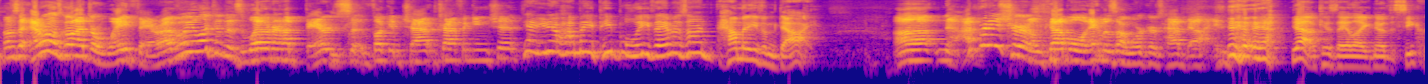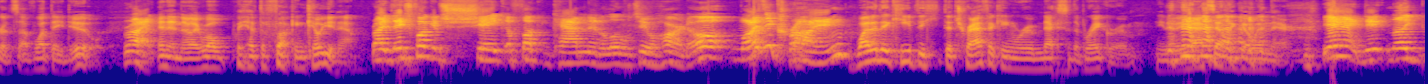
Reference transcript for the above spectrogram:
that. I'm saying everyone's going after Wayfair. Have we looked at this whether or not they're fucking tra- trafficking shit? yeah, you know how many people leave Amazon? How many of them die? Uh, no, I'm pretty sure a couple Amazon workers have died. yeah, yeah, because they like know the secrets of what they do, right, and then they're like, "Well, we have to fucking kill you now." right. They fucking shake a fucking cabinet a little too hard. Oh, why is he crying? Why do they keep the the trafficking room next to the break room? You know, you accidentally go in there. Yeah, dude, like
